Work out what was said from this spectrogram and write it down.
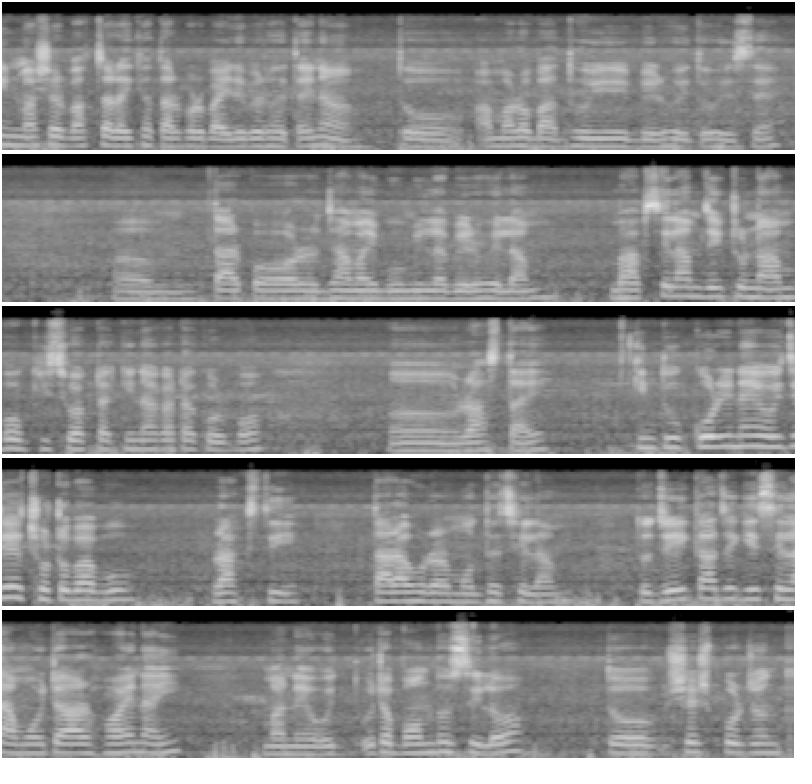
তিন মাসের বাচ্চা রাইখা তারপর বাইরে বের হয়, তাই না? তো আমারও বাধ্য হয়ে বের হইতে হয়েছে। তারপর জামাই বমিলা বের হইলাম। ভাবছিলাম যে একটু নামবো, কিছু একটা কেনাকাটা করব রাস্তায়। কিন্তু করি নাই ওই যে ছোট বাবু, রাখছি, তাড়াহুড়ার মধ্যে ছিলাম। তো যেই কাজে গেছিলাম, ওইটা আর হয় নাই। মানে ওই, ওইটা বন্ধ ছিল। তো শেষ পর্যন্ত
